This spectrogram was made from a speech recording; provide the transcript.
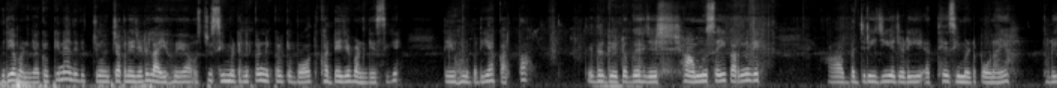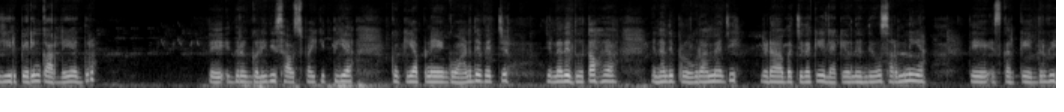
ਵਧੀਆ ਬਣ ਗਿਆ ਕਿਉਂਕਿ ਨਾ ਇਹਦੇ ਵਿੱਚੋਂ ਚਕਲੇ ਜਿਹੜੇ ਲਾਏ ਹੋਏ ਆ, ਉਸ ਚੋਂ ਸੀਮੈਂਟ ਨਿਕਲ ਨਿਕਲ ਕੇ ਬਹੁਤ ਖੱਡੇ ਜੇ ਬਣ ਗਏ ਸੀਗੇ ਤੇ ਹੁਣ ਵਧੀਆ ਕਰਤਾ। ਤੇ ਇਧਰ ਗੇਟ ਅੱਗੇ ਹਜੇ ਸ਼ਾਮ ਨੂੰ ਸਹੀ ਕਰਨਗੇ। ਆ ਬਜਰੀ ਜੀ ਹੈ ਜਿਹੜੀ ਇੱਥੇ ਸੀਮੈਂਟ ਪਾਉਣਾ ਆ ਥੋੜੀ ਜੀ ਰਿਪੇਅਰਿੰਗ ਕਰ ਰਹੇ ਆ ਇੱਧਰ। ਤੇ ਇੱਧਰ ਗਲੀ ਦੀ ਸਾਫ਼ ਸਫ਼ਾਈ ਕੀਤੀ ਆ ਕਿਉਂਕਿ ਆਪਣੇ ਗੁਆਂਢ ਦੇ ਵਿੱਚ ਜਿਨ੍ਹਾਂ ਦੇ ਦੋਤਾ ਹੋਇਆ, ਇਹਨਾਂ ਦੇ ਪ੍ਰੋਗਰਾਮ ਹੈ ਜੀ, ਜਿਹੜਾ ਬੱਚੇ ਦਾ ਘੇ ਲੈ ਕੇ ਆਉਂਦੇ ਹੁੰਦੇ ਉਹ ਸਰਮਨੀ ਆ। ਤੇ ਇਸ ਕਰਕੇ ਇੱਧਰ ਵੀ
